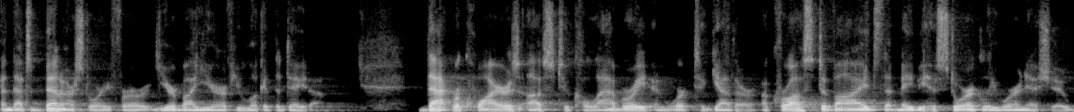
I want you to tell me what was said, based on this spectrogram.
And that's been our story for year by year if you look at the data. That requires us to collaborate and work together across divides that maybe historically were an issue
